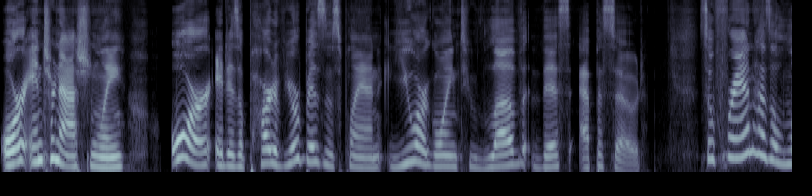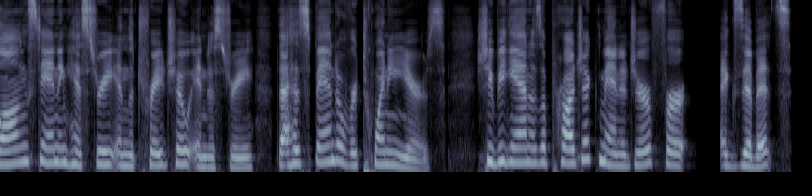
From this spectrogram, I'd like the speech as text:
or internationally, or it is a part of your business plan, you are going to love this episode. So, Fran has a long standing history in the trade show industry that has spanned over 20 years. She began as a project manager for exhibits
